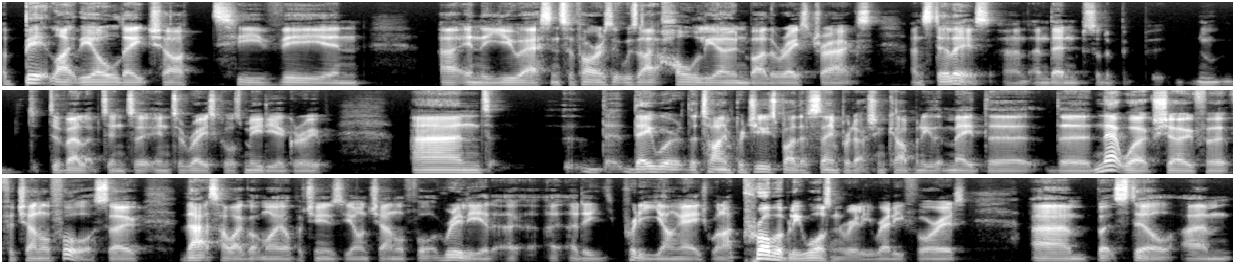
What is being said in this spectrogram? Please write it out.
a bit like the old HRTV in uh, in the US, insofar as it was wholly owned by the racetracks and still is, and, and then sort of developed into into Racecourse Media Group, and they were at the time produced by the same production company that made the the network show for for Channel Four. So that's how I got my opportunity on Channel Four, really at a, at a pretty young age when I probably wasn't really ready for it. Um, but still, um,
